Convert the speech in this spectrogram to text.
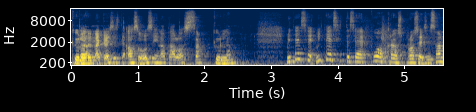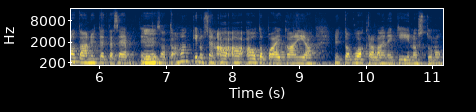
Kyllä. todennäköisesti asuu siinä talossa. Kyllä. Miten, se, miten sitten se vuokrausprosessi, sanotaan nyt, että se, mm. sä oot hankkinut sen autopaikan ja nyt on vuokralainen kiinnostunut.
